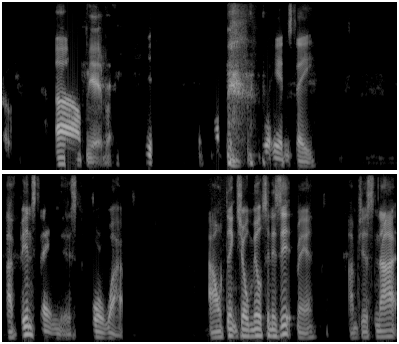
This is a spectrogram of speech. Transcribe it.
bro. Um, yeah, bro. Go ahead and say, I've been saying this for a while. I don't think Joe Milton is it, man. I'm just not.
